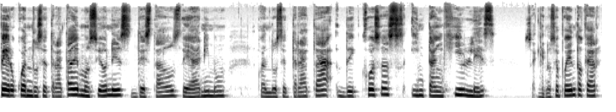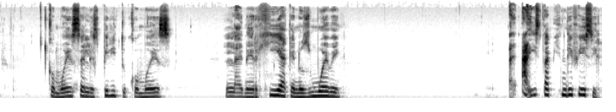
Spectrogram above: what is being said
Pero cuando se trata de emociones, de estados de ánimo, cuando se trata de cosas intangibles, o sea, que no se pueden tocar, como es el espíritu, como es la energía que nos mueve. Ahí está bien difícil,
